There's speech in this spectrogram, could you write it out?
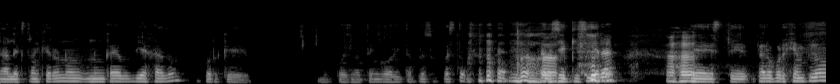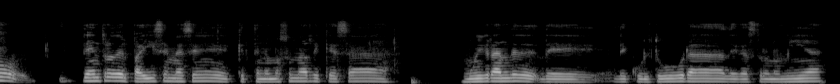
Al extranjero no, nunca he viajado porque pues no tengo ahorita presupuesto. pero si quisiera. Este, pero por ejemplo, dentro del país se me hace que tenemos una riqueza muy grande de, de, de, cultura, de gastronomía,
